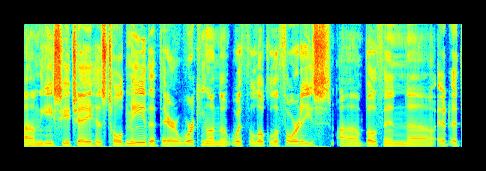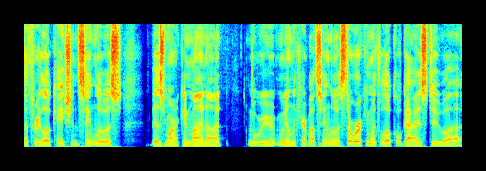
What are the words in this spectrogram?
Um, the ACHA has told me that they're working on the with the local authorities, uh, both in uh, at, at the three locations: St. Louis, Bismarck, and Minot. We we only care about St. Louis. They're working with the local guys to uh,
